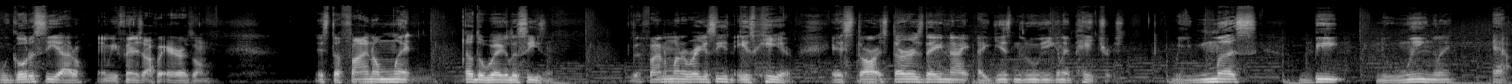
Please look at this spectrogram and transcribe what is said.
We go to Seattle and we finish off with Arizona. It's the final month of the regular season. The final month of regular season is here. It starts Thursday night against the New England Patriots. We must beat New England at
